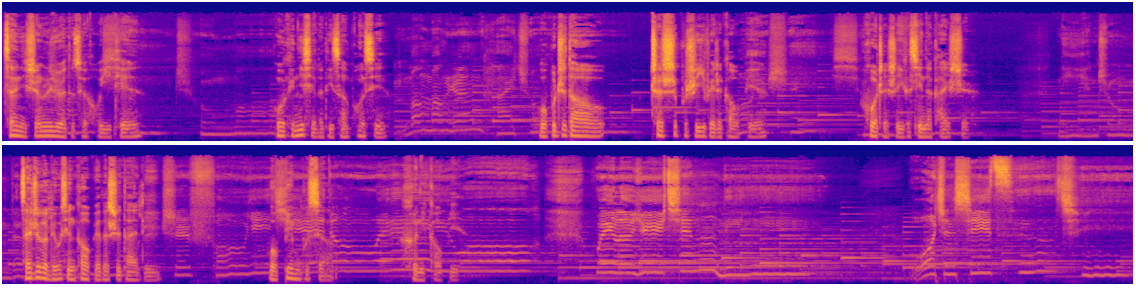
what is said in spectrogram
在你生日月的最后一天，我给你写了第三封信。我不知道这是不是意味着告别，或者是一个新的开始。在这个流行告别的时代里，我并不想和你告别。为了遇见你，我珍惜自己，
